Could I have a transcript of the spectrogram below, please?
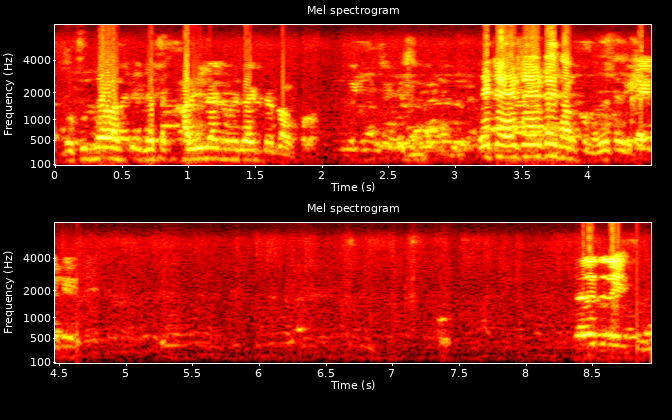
ওষুধ আছে যেটা খালি লাগে ওই একটা দাও করো। এটা এটা এটাই দাম করো এটা ওগুলো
